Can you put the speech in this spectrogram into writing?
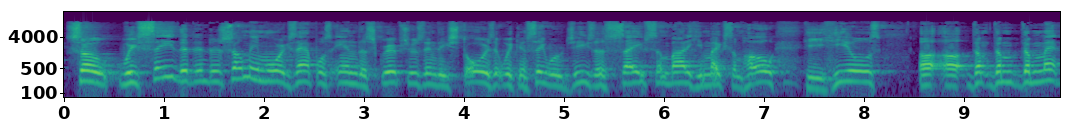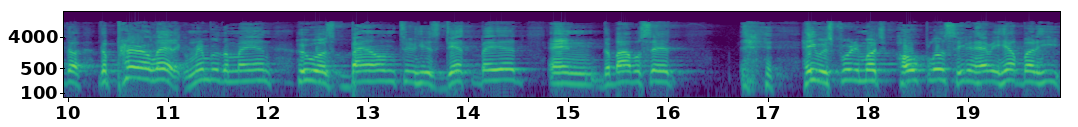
so we see that there's so many more examples in the scriptures, in these stories that we can see where Jesus saves somebody, he makes them whole, he heals uh, uh, the, the, the, the, the paralytic. Remember the man who was bound to his deathbed? And the Bible said he was pretty much hopeless. He didn't have any help, but he,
